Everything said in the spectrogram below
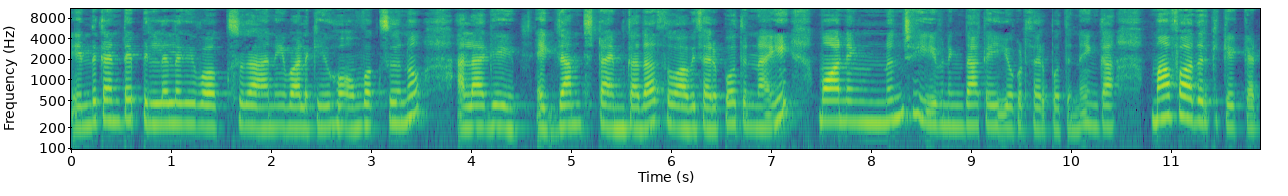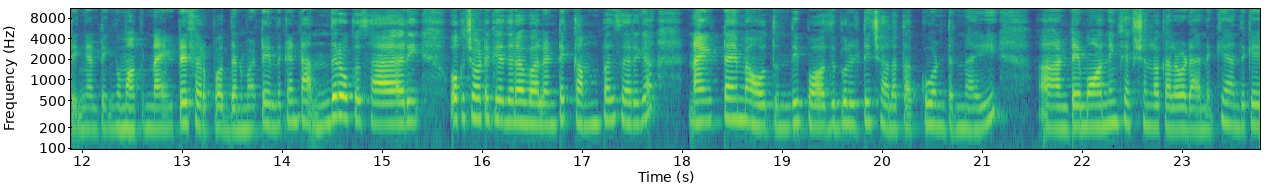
ఎందుకంటే పిల్లలకి వర్క్స్ కానీ వాళ్ళకి హోమ్ వర్క్స్ను అలాగే ఎగ్జామ్స్ టైం కదా సో అవి సరిపోతున్నాయి. మార్నింగ్ నుంచి ఈవినింగ్ దాకా ఇవి ఒకటి సరిపోతున్నాయి. ఇంకా మా ఫాదర్కి కేక్ కటింగ్ అంటే ఇంకా మాకు నైటే సరిపోద్ది అనమాట ఎందుకంటే అందరూ ఒకసారి ఒక చోటకి ఎదురవ్వాలంటే కంపల్సరీగా నైట్ టైం అవుతుంది. పాసిబిలిటీ చాలా తక్కువ ఉంటున్నాయి. అంటే మార్నింగ్ సెక్షన్లో కలవడానికి. అందుకే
